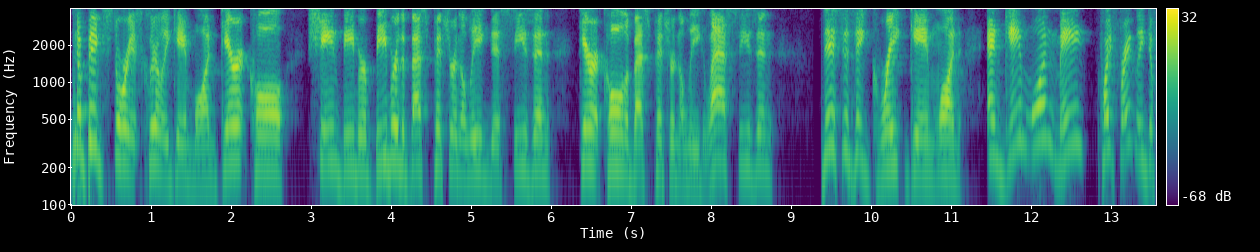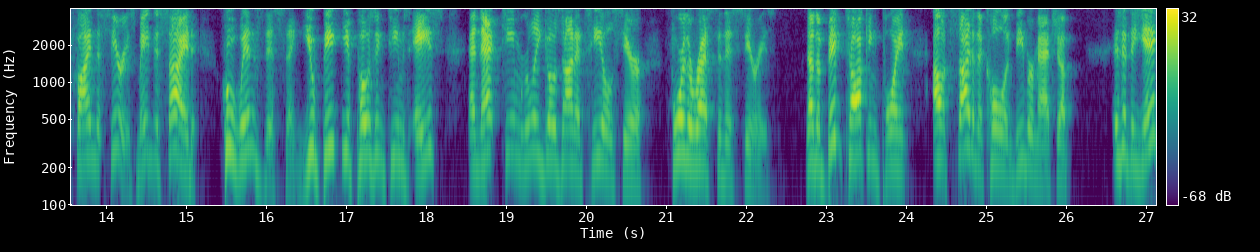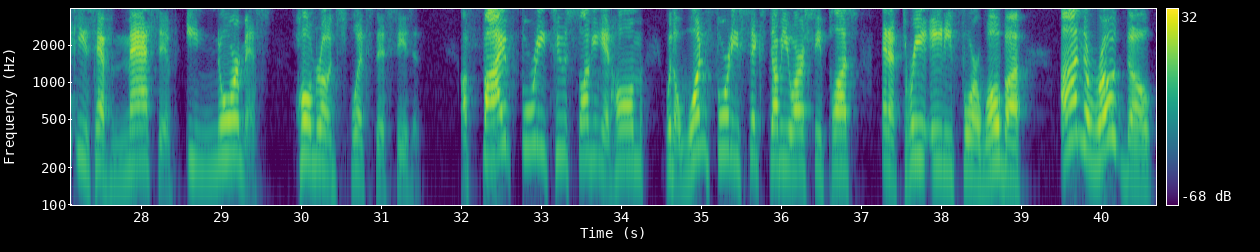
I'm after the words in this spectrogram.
The big story is clearly game one. Gerrit Cole, Shane Bieber. Bieber, the best pitcher in the league this season. Gerrit Cole, the best pitcher in the league last season. This is a great game one. And game one may, quite frankly, define the series, may decide who wins this thing. You beat the opposing team's ace, and that team really goes on its heels here for the rest of this series. Now, the big talking point outside of the Cole and Bieber matchup is that the Yankees have massive, enormous home road splits this season. A 542 slugging at home with a 146 WRC plus and a 384 WOBA. On the road, though,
